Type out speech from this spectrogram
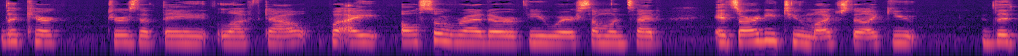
the characters that they left out, but I also read a review where someone said it's already too much. They're like you the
